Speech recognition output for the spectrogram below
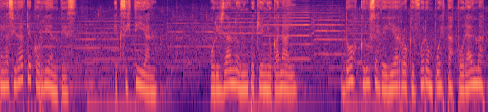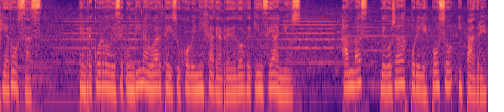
En la ciudad de Corrientes existían, orillando en un pequeño canal, dos cruces de hierro que fueron puestas por almas piadosas en recuerdo de Secundina Duarte y su joven hija de alrededor de 15 años, ambas degolladas por el esposo y padre.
